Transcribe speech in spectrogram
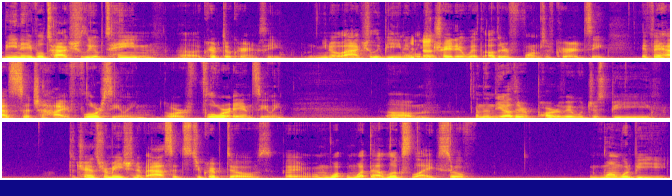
being able to actually obtain uh, cryptocurrency? You know, actually being able yeah. to trade it with other forms of currency if it has such a high floor ceiling or floor and ceiling. Um, and then the other part of it would just be the transformation of assets to cryptos uh, and what, what that looks like. So one would be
